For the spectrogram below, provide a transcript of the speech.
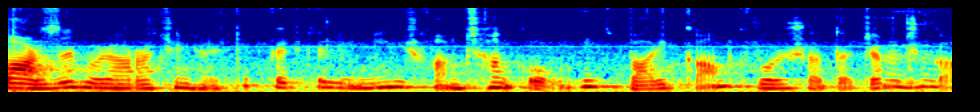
բարձ է, որ առաջին հերթին պետք է լինի իշխանության կողմից բարի կամք, որը շատ հաճախ չկա։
